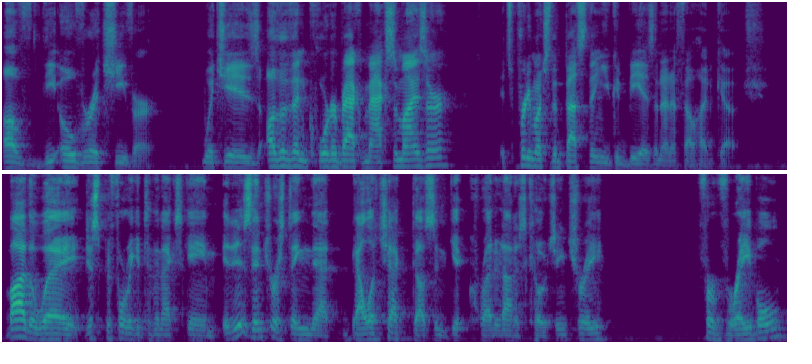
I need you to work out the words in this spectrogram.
of the overachiever, which is other than quarterback maximizer, it's pretty much the best thing you could be as an NFL head coach. By the way, just before we get to the next game, it is interesting that Belichick doesn't get credit on his coaching tree for Vrabel,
